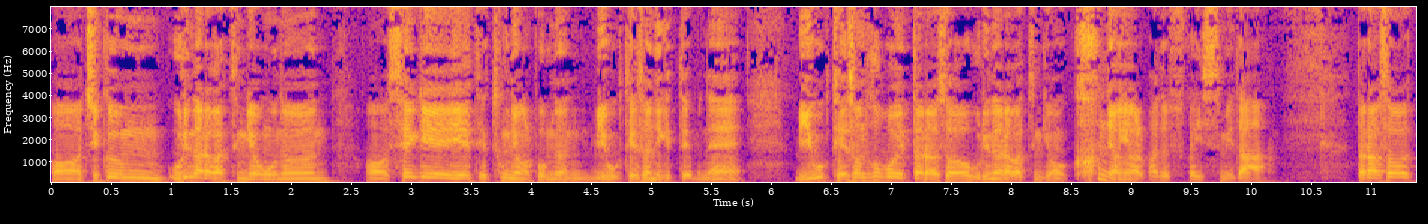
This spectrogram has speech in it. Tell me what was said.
어, 지금 우리나라 같은 경우는 어, 세계의 대통령을 뽑는 미국 대선이기 때문에 미국 대선 후보에 따라서 우리나라 같은 경우 큰 영향을 받을 수가 있습니다. 따라서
